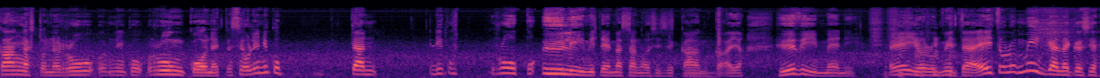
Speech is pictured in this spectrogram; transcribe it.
kangas tuonne ru, niin runkoon, että se oli niin kuin tämän niin kuin ruukku yli, miten mä sanoisin se kankaa. Ja hyvin meni. Ei ollut mitään. Ei tullut minkäännäköisiä.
